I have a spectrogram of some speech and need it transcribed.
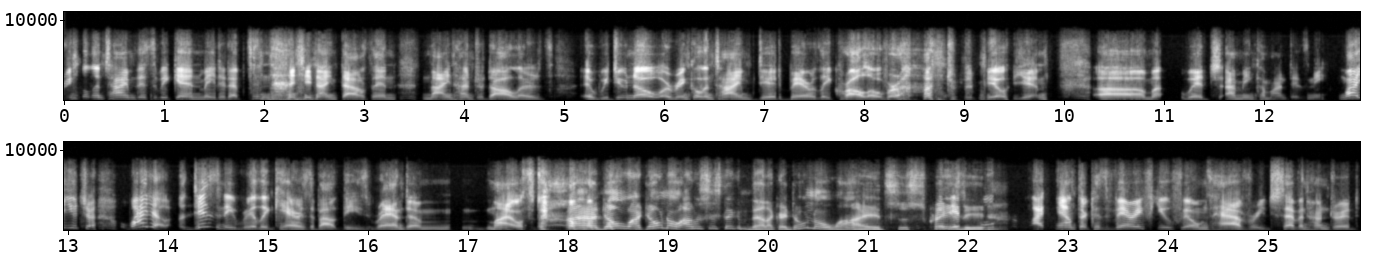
Wrinkle in Time this weekend made it up to ninety nine thousand nine hundred dollars. And we do know A Wrinkle in Time did barely crawl over a hundred million, um, which I mean, come on, Disney. Why you? Tr- why do Disney really cares about these random milestones? I, I don't. I don't know. I was just thinking that. Like, I don't know why. It's just crazy. It's cool Black Panther because very few films have reached 700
